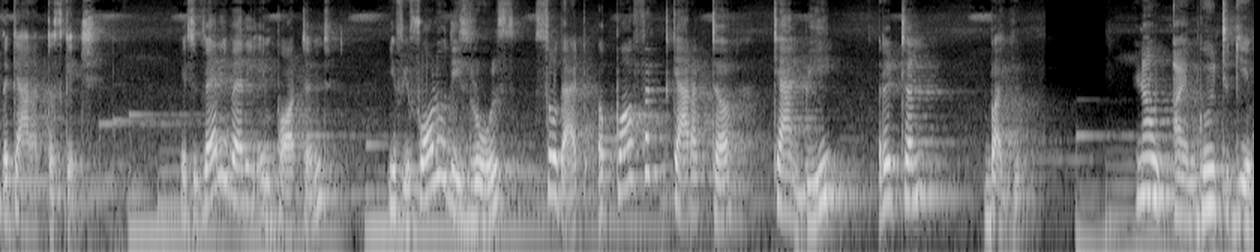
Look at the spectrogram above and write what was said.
the character sketch. It's very, very important if you follow these rules so that a perfect character can be written by you. Now I am going to give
